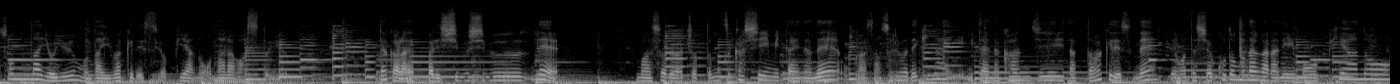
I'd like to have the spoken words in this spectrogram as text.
そんな余裕もないわけですよピアノを習わすという。だからやっぱりしぶしぶねまあそれはちょっと難しいみたいなねお母さんそれはできないみたいな感じだったわけですね。で私は子供ながらにもうピアノ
